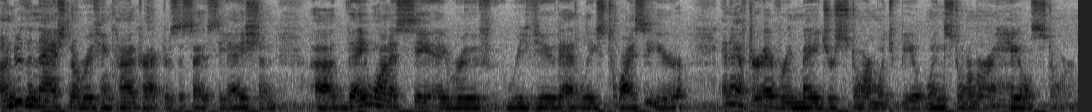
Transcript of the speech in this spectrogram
Under the National Roofing Contractors Association, uh, they want to see a roof reviewed at least twice a year and after every major storm, which would be a windstorm or a hailstorm.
